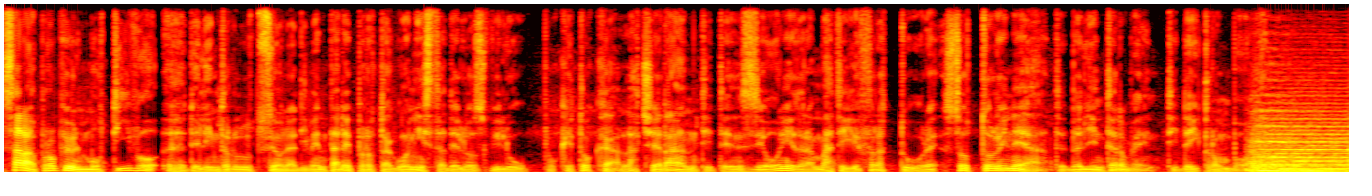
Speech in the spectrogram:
Sarà proprio il motivo eh, dell'introduzione a diventare protagonista dello sviluppo che tocca laceranti tensioni e drammatiche fratture sottolineate dagli interventi dei tromboni.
